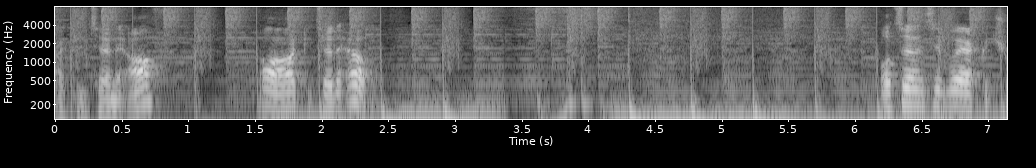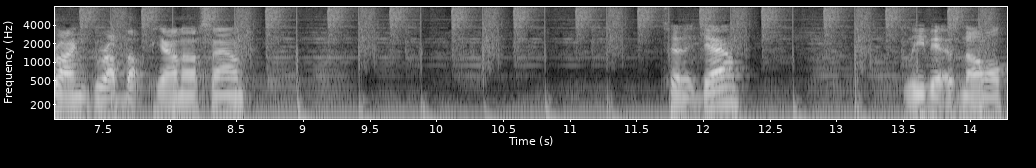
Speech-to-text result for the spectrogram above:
I can turn it off, or I can turn it up. Alternatively, I could try and grab that piano sound, turn it down, leave it as normal,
